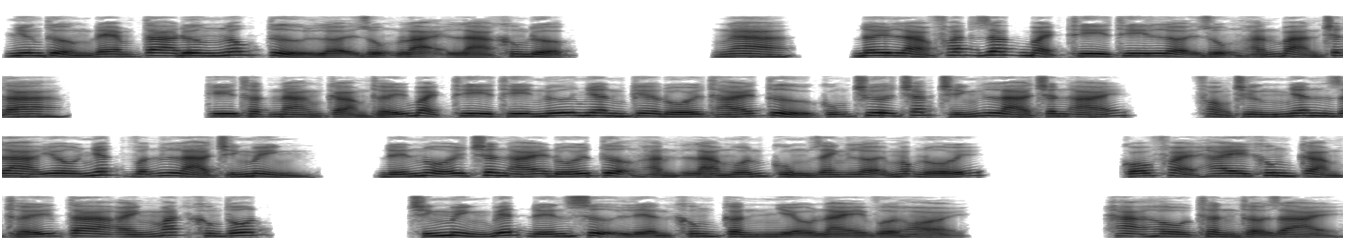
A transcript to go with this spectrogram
nhưng tưởng đem ta đương ngốc tử lợi dụng lại là không được. Nga, đây là phát giác bạch thi thi lợi dụng hắn bản chất ta. Kỳ thật nàng cảm thấy bạch thi thi nữ nhân kia đối thái tử cũng chưa chắc chính là chân ái, phỏng chừng nhân gia yêu nhất vẫn là chính mình, đến nỗi chân ái đối tượng hẳn là muốn cùng danh lợi móc đối. Có phải hay không cảm thấy ta ánh mắt không tốt? Chính mình biết đến sự liền không cần nhiều này vừa hỏi. Hạ hầu thần thở dài,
